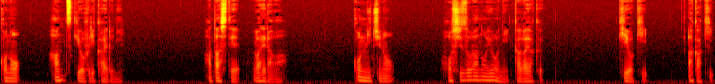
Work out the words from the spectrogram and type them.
この半月を振り返るに果たして我らは今日の星空のように輝く。清き赤き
